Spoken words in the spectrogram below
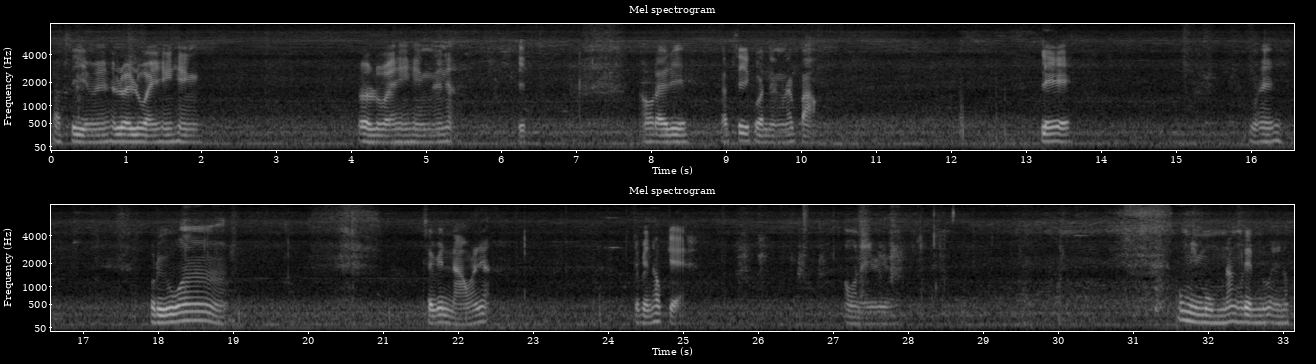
เอาสี่ไหมรวยรวยๆเฮงเฮงรวยรวยเฮงเฮงๆนะเนี่ยติด เอาอะไรดีแบบสี่ขวดหนึ่งแล้วเปล่า เลไหมหรือว่าเซเว่นหนาวแล้วเนี่ย จะเป็นเท่าแก่ เอาอันไหนดี ก็มีมุมนั่งเล่นด้วยเนาะ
